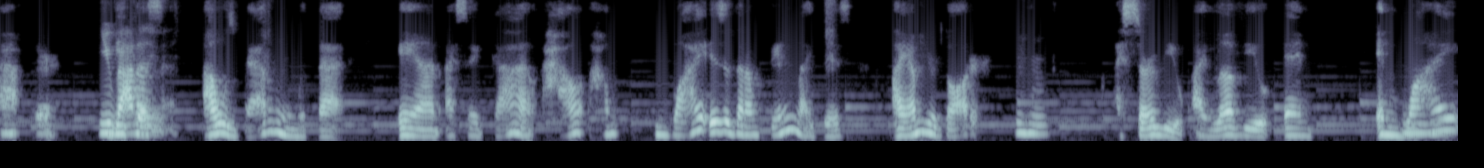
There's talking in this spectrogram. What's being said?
after. You battling I was battling with that. And I said, God, how, how, why is it that I'm feeling like this? I am your daughter. Mhm. I serve you. I love you. And, and why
